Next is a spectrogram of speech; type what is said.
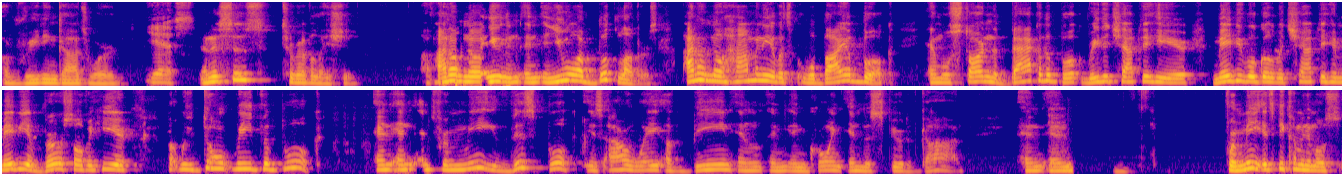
of reading god's word Yes. genesis to revelation I don't know you, and, and and you are book lovers. I don't know how many of us will buy a book and we'll start in the back of the book, read a chapter here. Maybe we'll go to a chapter here, maybe a verse over here, but we don't read the book. And and and for me, this book is our way of being and and, and growing in the Spirit of God. And and for me, it's becoming the most.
